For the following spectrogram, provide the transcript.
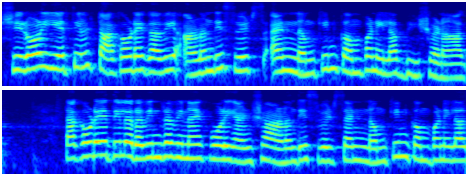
Shirol येथील टाकवडे गावी आनंदी स्वीट्स अँड नमकीन कंपनीला भीषण आग. टाकवडे येथील रवींद्र विनायक पोळ यांच्या आनंदी स्वीट्स अँड नमकीन कंपनीला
